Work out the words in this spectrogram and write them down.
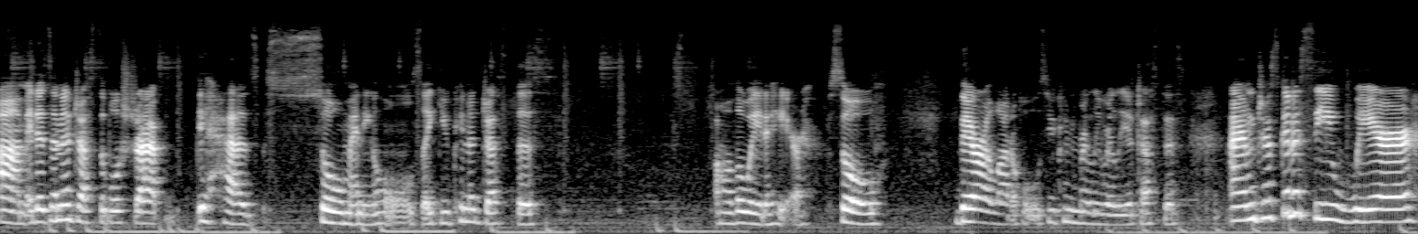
Um, it is an adjustable strap. It has so many holes. Like you can adjust this all the way to here. So there are a lot of holes. You can really, really adjust this. I'm just gonna see where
